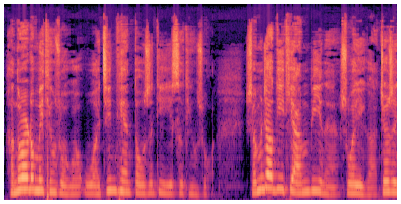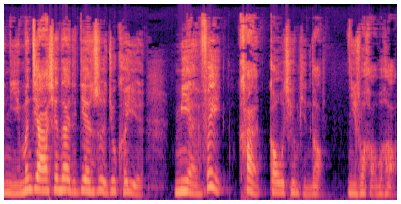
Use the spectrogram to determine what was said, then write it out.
很多人都没听说过，我今天都是第一次听说。什么叫 DTMB 呢？说一个，就是你们家现在的电视就可以免费看高清频道，你说好不好？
